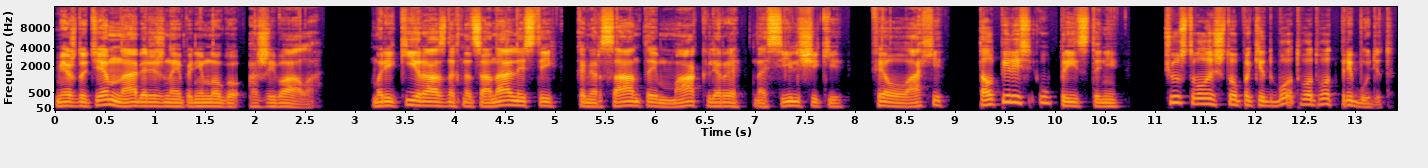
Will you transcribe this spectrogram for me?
Между тем набережная понемногу оживала. Моряки разных национальностей, коммерсанты, маклеры, носильщики, феллахи толпились у пристани, Чувствовалось, что пакетбот вот-вот прибудет.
